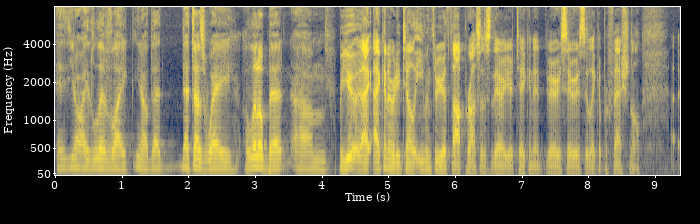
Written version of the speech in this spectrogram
you know, I live like, you know, that, that does weigh a little bit. Um, But you, I, I can already tell, even through your thought process there, you're taking it very seriously like a professional. Uh,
